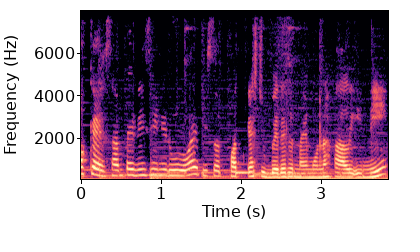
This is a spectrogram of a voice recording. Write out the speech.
Oke, sampai di sini dulu episode podcast Jubeda dan Maimunah kali ini.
